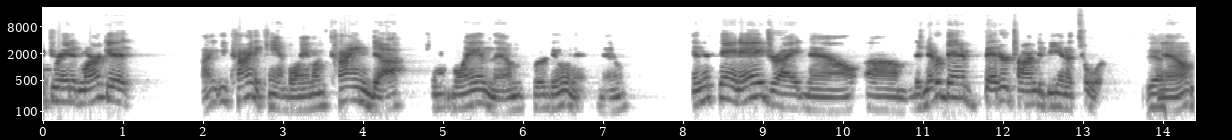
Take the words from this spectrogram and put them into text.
saturated market, I, you kind of can't blame them. Kinda can't blame them for doing it. You know, in this day and age, right now, um, there's never been a better time to be in a tour. Yeah. You know,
